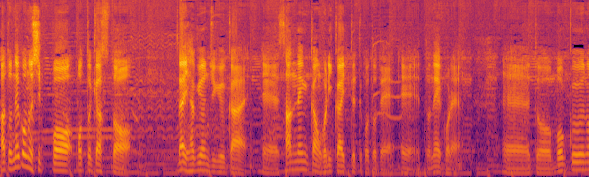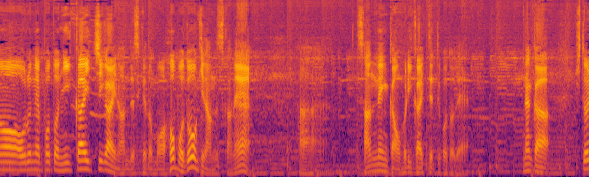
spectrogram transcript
あと、猫のしっぽ、ポッドキャスト、第149回、えー、3年間振り返ってってことで、えー、っとね、これ、えー、っと、僕のオルネポと2回違いなんですけども、ほぼ同期なんですかね。はい、3年間を振り返ってってことで、なんか、一人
